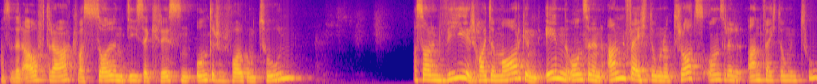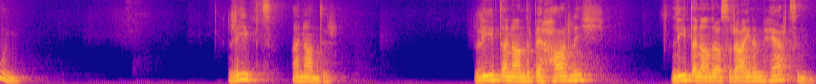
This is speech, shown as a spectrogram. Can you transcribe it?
Also der Auftrag, was sollen diese Christen unter Verfolgung tun? Was sollen wir heute Morgen in unseren Anfechtungen und trotz unserer Anfechtungen tun? Liebt einander. Liebt einander beharrlich, liebt einander aus reinem Herzen.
